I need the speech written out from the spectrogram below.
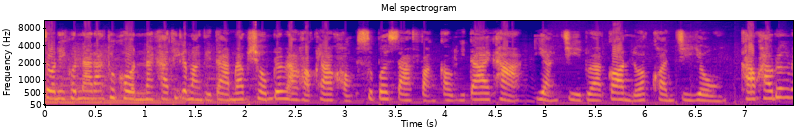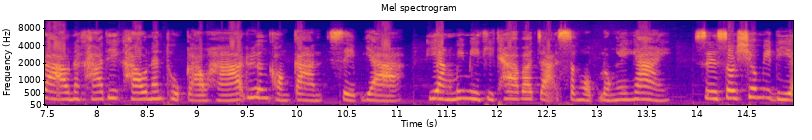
สวัสดีคนน่ารักทุกคนนะคะ ที่กำลังติดตามรับชมเรื่องราวข่าวคราวของซูเปอร์สตาร์ฝั่งเกาหลีใต้ค่ะ อย่างจีดราก้อนหรือว่าคอนจียงข่าวคราวเรื่องราวนะคะ ที่เขานั้นถูกกล่าวหาเรื่องของการเสพยา ยังไม่มีทีท่าว่าจะสงบลงง่ายๆ สื่อโซเชียลมีเดีย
